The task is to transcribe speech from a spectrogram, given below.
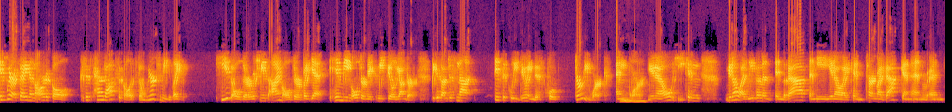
it's weird, I say it in the article, because it's paradoxical. It's so weird to me. Like he's older, which means I'm older, but yet him being older makes me feel younger because I'm just not physically doing this quote dirty work anymore. Mm-hmm. You know, he can, you know, I leave him in, in the bath and he, you know, I can turn my back and, and, and,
